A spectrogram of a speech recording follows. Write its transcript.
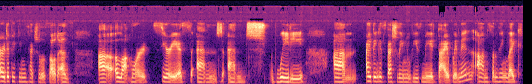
are depicting sexual assault as uh, a lot more serious and and weighty. Um, I think especially movies made by women. Um, something like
